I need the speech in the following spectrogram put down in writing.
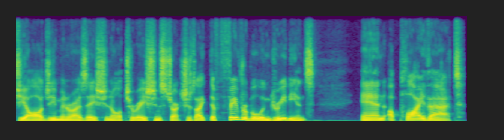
geology, mineralization, alteration structures, like the favorable ingredients, and apply that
